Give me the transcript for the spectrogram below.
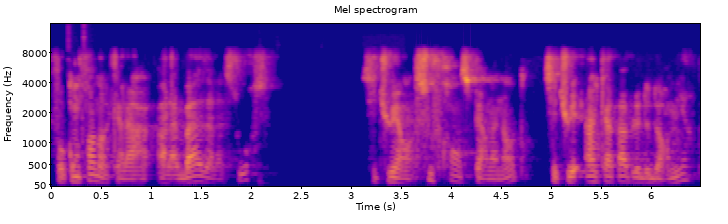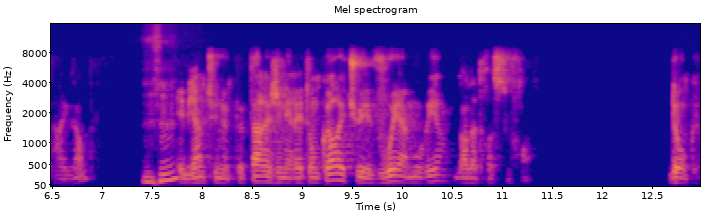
il faut comprendre qu'à la, à la base, à la source, si tu es en souffrance permanente, si tu es incapable de dormir, par exemple, mm-hmm. eh bien, tu ne peux pas régénérer ton corps et tu es voué à mourir dans d'atroces souffrances. Donc,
